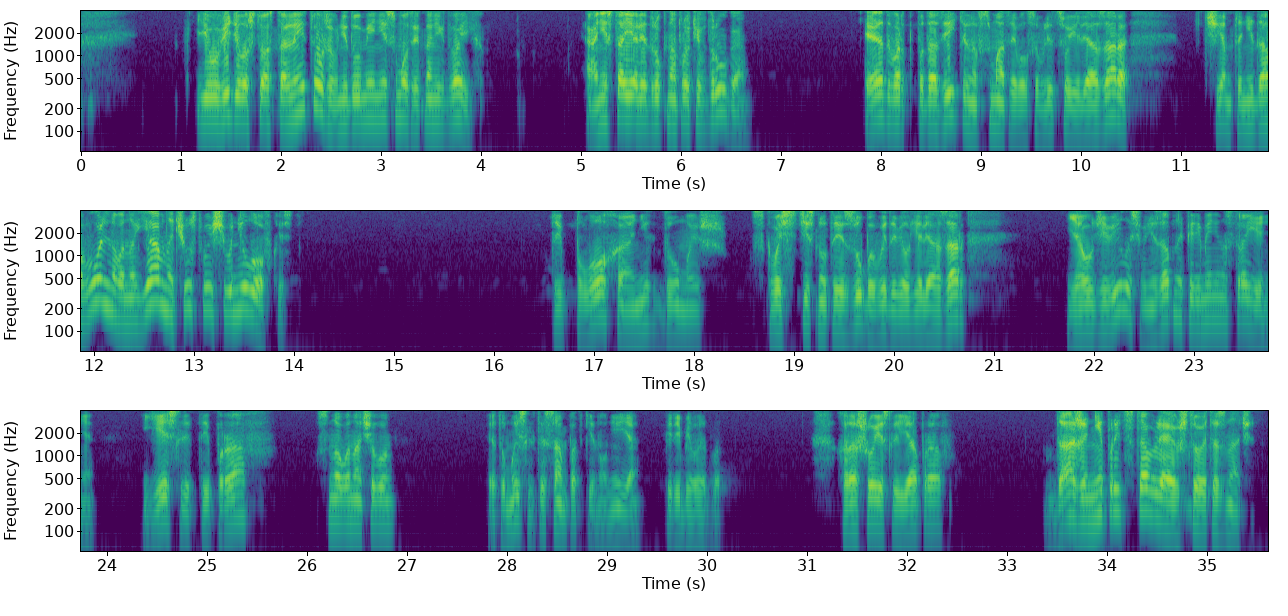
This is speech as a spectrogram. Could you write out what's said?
и увидела, что остальные тоже в недоумении смотрят на них двоих. Они стояли друг напротив друга. Эдвард подозрительно всматривался в лицо Елиазара, чем-то недовольного, но явно чувствующего неловкость. «Ты плохо о них думаешь», — сквозь стиснутые зубы выдавил Елиазар — я удивилась внезапной перемене настроения. «Если ты прав...» — снова начал он. «Эту мысль ты сам подкинул, не я», — перебил Эдвард. «Хорошо, если я прав. Даже не представляю, что это значит.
